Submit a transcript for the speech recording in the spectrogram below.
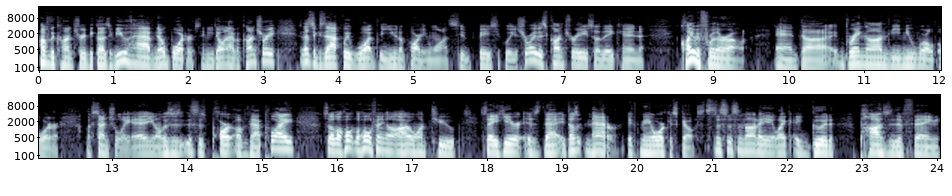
of the country because if you have no borders and you don't have a country, that's exactly what the Uniparty wants to basically destroy this country so they can claim it for their own and uh, bring on the new world order essentially. And, you know this is this is part of that play. So the whole the whole thing i want to say here is that it doesn't matter if mayorkas goes. This is not a like a good positive thing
